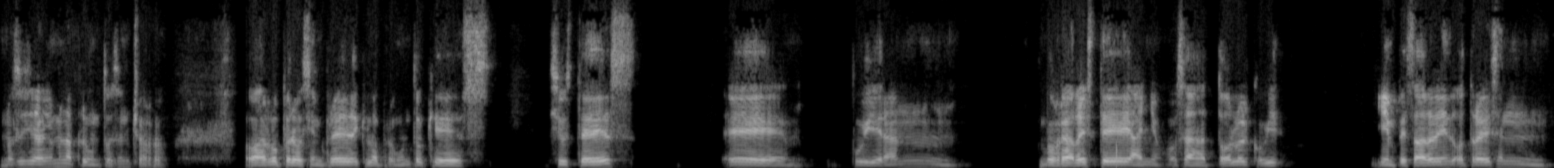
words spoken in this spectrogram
no sé si alguien me la preguntó hace un chorro o algo, pero siempre de que la pregunto que es si ustedes eh, pudieran borrar este año, o sea, todo lo del COVID y empezar otra vez en,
